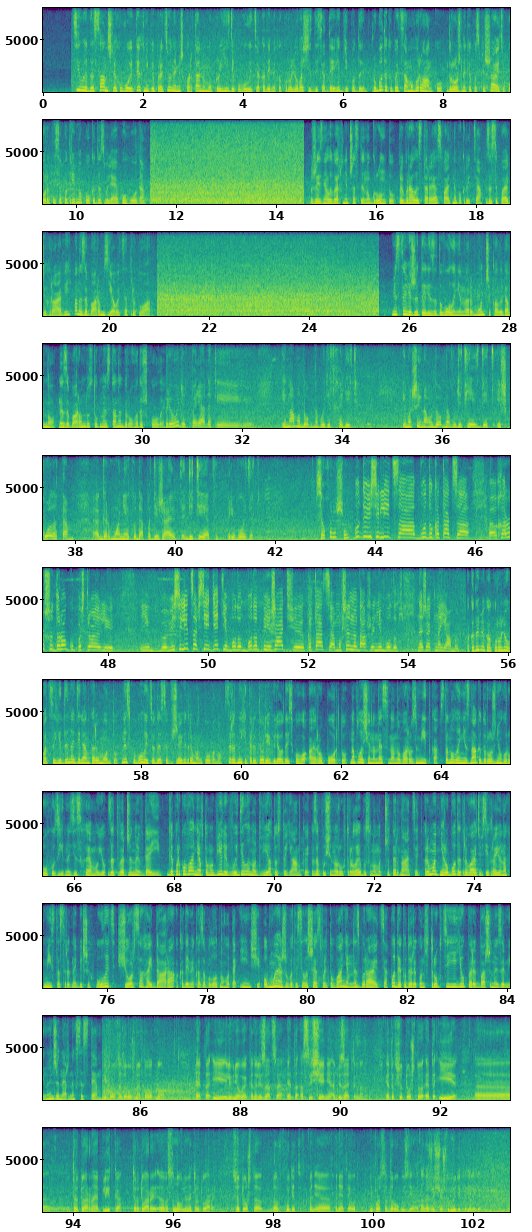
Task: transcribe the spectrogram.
Цілий десант шляхової техніки працює на міжквартальному проїзді по вулиці Академіка Корольова, 69, дріб 1. Робота кипить з самого ранку. Дорожники поспішають, упоратися потрібно, поки дозволяє погода. Вже зняли верхню частину ґрунту, прибрали старе асфальтне покриття, засипають гравій, а незабаром з'явиться тротуар. Місцеві жителі задоволені на ремонт чекали давно. Незабаром доступною стане дорога до школи. приводят в порядок, и, и нам удобно будет ходить, и машинам удобно будет ездить, и школа там, э, гармония, куда подъезжают, детей от- привозят. Все хорошо. Буду веселиться, буду кататься, э, хорошую дорогу построили. И б- веселиться все дети будут, будут приезжать, э, кататься, машины даже не будут наезжать на ямы. Академіка Корольова це єдина ділянка ремонту. Низку вулиць Одеси вже відремонтовано. Серед них і територія біля одеського аеропорту. На площі нанесена нова розмітка, встановлені знаки дорожнього руху згідно зі схемою, затвердженою в ДАІ. Для паркування автомобілів виділено дві автостоянки. Запущено рух тролейбусу номер 14. Ремонтні роботи тривають у всіх районах міста серед найбільших вулиць Щорса, Гайдара, Академіка Заболотного та інші. Обмежуватися лише асфальтуванням не збираються. Подекуди реконструкцією передбачено й заміну інженерних систем. Не просто дорожное полотно. Это и ливневая канализация, это освещение обязательно. Это все то, что это и э, тротуарная плитка, тротуары, э, восстановленные тротуары. Все то, что да, входит в, поня- э, в понятие вот, не просто дорогу сделать, надо же еще, чтобы люди ходили.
